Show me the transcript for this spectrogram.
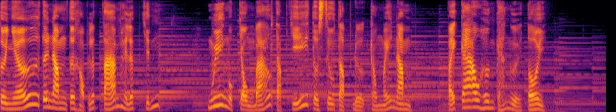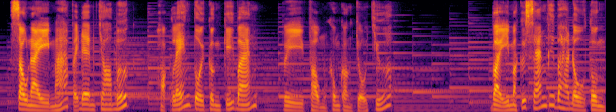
Tôi nhớ tới năm tôi học lớp 8 hay lớp 9, nguyên một chồng báo tạp chí tôi sưu tập được trong mấy năm, phải cao hơn cả người tôi. Sau này má phải đem cho bớt hoặc lén tôi cân ký bán vì phòng không còn chỗ chứa. Vậy mà cứ sáng thứ ba đầu tuần,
